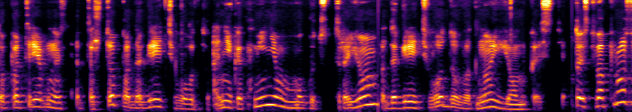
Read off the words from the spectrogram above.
то потребность – это что? Подогреть воду. Они как минимум могут втроем подогреть воду в одной емкости. То есть вопрос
